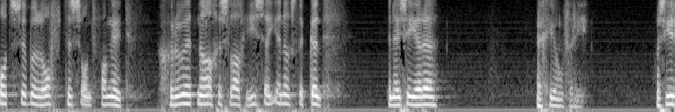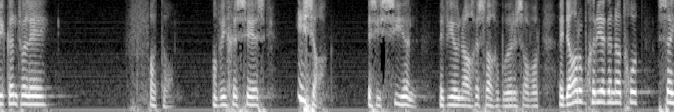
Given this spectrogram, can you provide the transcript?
God se beloftes ontvang het, groot nageslag, hier sy enigste kind. En hy sê Here, ek gee hom vir U. As hierdie kind wil hê, vat hom. Maar wie gesê is Isak is die seun met wie jou nageslag gebore sal word. Hy het daarop gereken dat God sy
